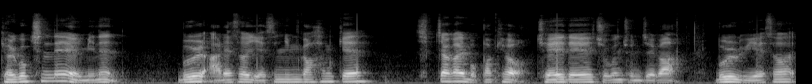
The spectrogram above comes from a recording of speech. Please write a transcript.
결국 침례의 의미는 물 아래서 예수님과 함께 십자가에 못 박혀 죄에 대해 죽은 존재가 물 위에서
